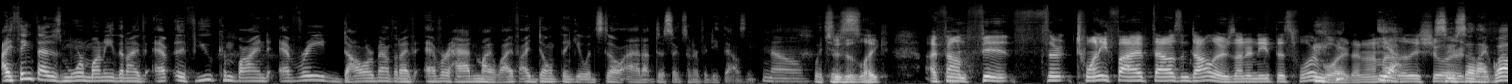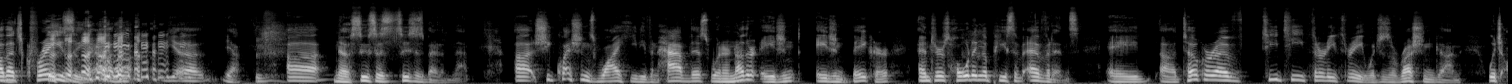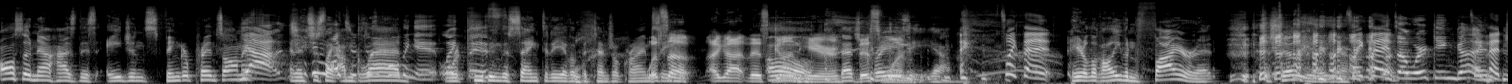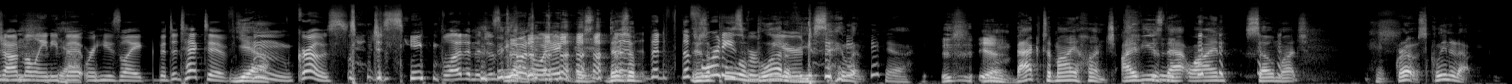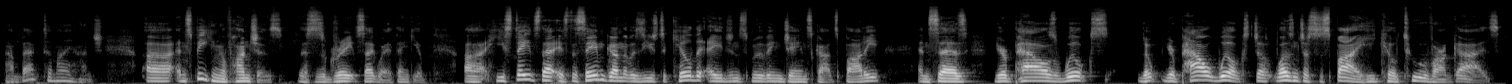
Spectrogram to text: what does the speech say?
I think that is more money than I've ever. If you combined every dollar amount that I've ever had in my life, I don't think it would still add up to six hundred fifty thousand. no. Which This is, is like I found fit thir- twenty five thousand dollars underneath this floorboard, and I'm yeah. not really sure. Sousa like, wow, that's crazy. Uh, yeah, yeah. Uh, no, Sousa's Sousa's better than that. Uh, she questions why he'd even have this when another agent, Agent Baker, enters holding a piece of evidence, a uh, Tokarev TT-33, which is a Russian gun, which also now has this agent's fingerprints on it. Yeah, and it's just like I'm glad holding it we're like keeping the sanctity of a potential crime scene. What's scene. up? I got this gun Oh, here. That's this crazy. one. Yeah. It's like that. Here, look, I'll even fire it to show you. you know. It's like that. It's a working gun. like that John Mulaney Yeah. bit where he's like the detective. Yeah. Hmm, gross. just seeing blood and then just going away. There's a the, the, there's a 40s pool were of blood weird. of the assailant. Yeah. Yeah. Hmm, back to my hunch. I've used that line so much. Gross. Clean it up. Now back to my hunch. Uh, and speaking of hunches, this is a great segue. Thank you. Uh, he states that it's the same gun that was used to kill the agents moving Jane Scott's body, and says your pal's Wilkes. Nope, your pal Wilkes just wasn't just a spy. He killed two of our guys.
